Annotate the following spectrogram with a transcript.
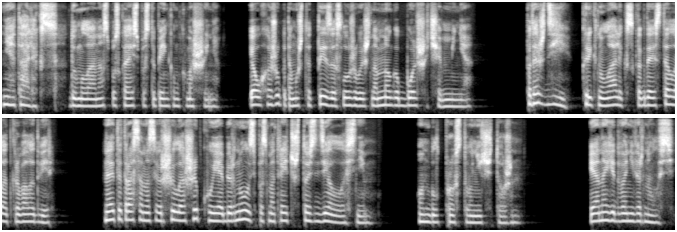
«Нет, Алекс», — думала она, спускаясь по ступенькам к машине. Я ухожу, потому что ты заслуживаешь намного больше, чем меня. Подожди, крикнул Алекс, когда Эстелла открывала дверь. На этот раз она совершила ошибку и обернулась посмотреть, что сделала с ним. Он был просто уничтожен. И она едва не вернулась.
